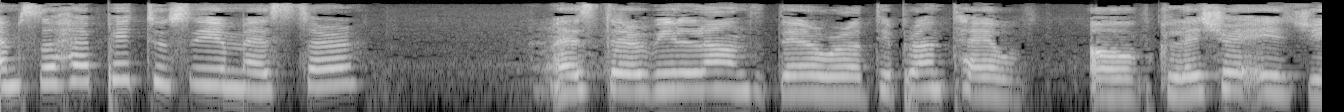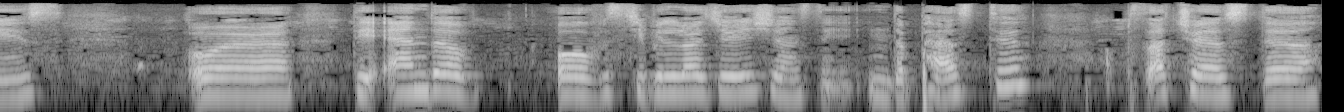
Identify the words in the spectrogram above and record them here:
I'm so happy to see you, Master. Master, we learned there were different types of glacial ages or the end of, of civilizations in the past, such as the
